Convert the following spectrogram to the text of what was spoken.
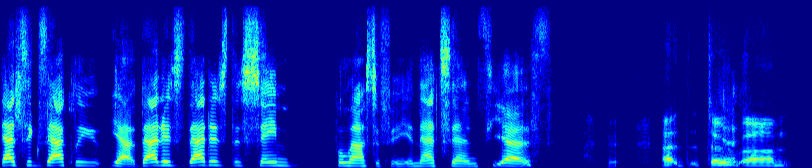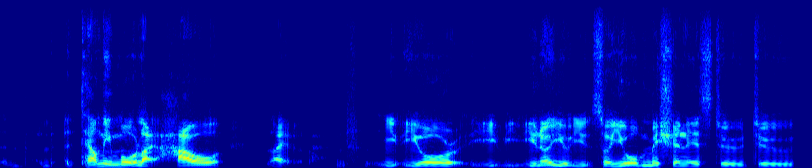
that's exactly yeah. That is that is the same philosophy in that sense. Yes. Uh, so, yes. um, tell me more. Like how, like you, your, you, you know, you, you. So your mission is to to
